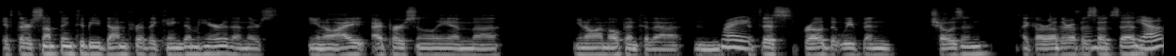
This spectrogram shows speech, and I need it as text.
if there's something to be done for the kingdom here, then there's, you know, I I personally am uh, you know, I'm open to that. And right. if this road that we've been chosen, like our chosen. other episode said, yeah,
